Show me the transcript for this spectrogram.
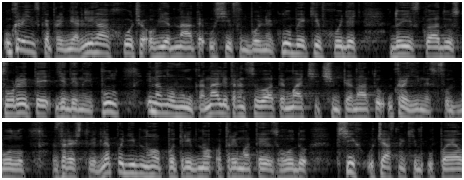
Українська прем'єр-ліга хоче об'єднати усі футбольні клуби, які входять до її складу, створити єдиний пул і на новому каналі транслювати матчі чемпіонату України з футболу. Зрештою, для подібного потрібно отримати згоду всіх учасників УПЛ,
